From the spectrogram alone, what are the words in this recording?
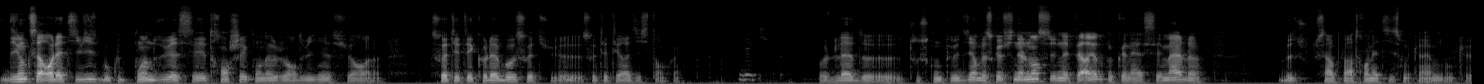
disons que ça relativise beaucoup de points de vue assez tranchés qu'on a aujourd'hui sur euh, soit t'étais collabo, soit tu euh, soit t'étais résistant. Quoi. Deck. Au-delà de tout ce qu'on peut dire, parce que finalement c'est une période qu'on connaît assez mal. Bah, C'est un peu un traumatisme quand même, donc... euh,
